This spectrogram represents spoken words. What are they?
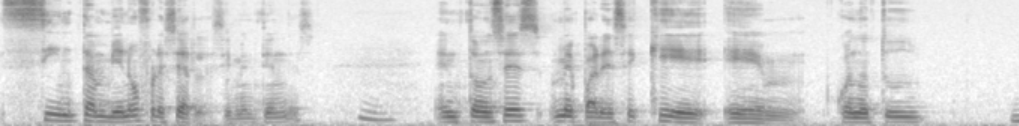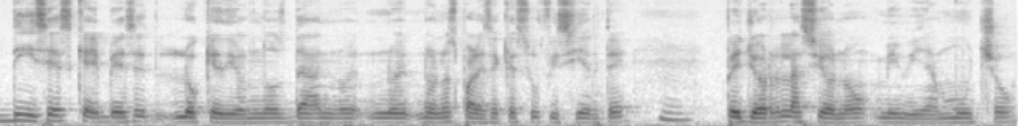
sin también ofrecerle, ¿sí me entiendes? Entonces me parece que em, cuando tú dices que hay veces lo que Dios nos da no, no- no nos parece que es suficiente, pues yo relaciono mi vida mucho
